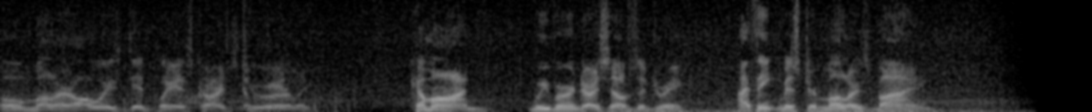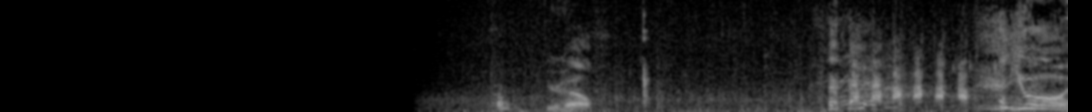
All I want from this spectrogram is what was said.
Old Muller always did play his cards too early. Come on. We've earned ourselves a drink. I think Mr. Muller's buying. Your health. You, uh,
